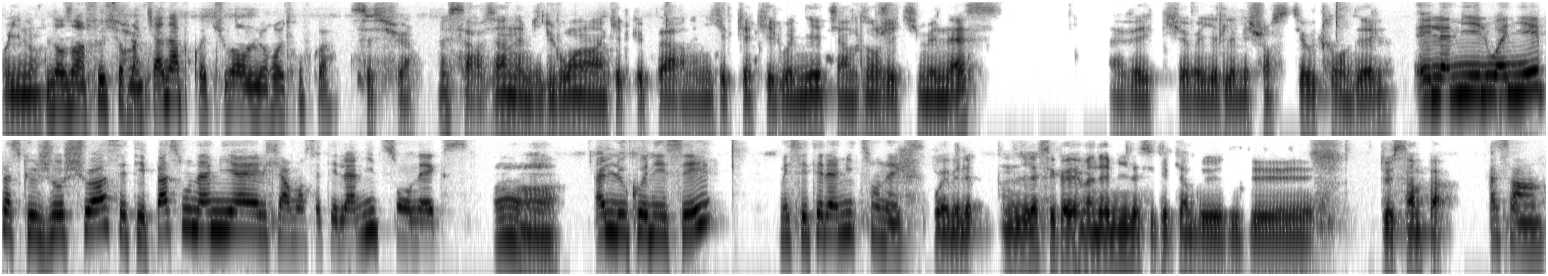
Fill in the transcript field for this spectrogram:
Oui, non. dans un feu sur un canapé, quoi. Tu vois, on le retrouve, quoi. C'est sûr. Là, ça revient, un ami de loin, hein, quelque part, un ami quelqu'un qui est éloigné, qui a un danger qui menace, avec, euh, bah, il y a de la méchanceté autour d'elle. Et l'ami éloigné, parce que Joshua, c'était pas son ami à elle, clairement, c'était l'ami de son ex. Ah. Elle le connaissait, mais c'était l'ami de son ex. Ouais, mais là, là, c'est quand même un ami, là, c'est quelqu'un de, de, de, de sympa. Ah, c'est un,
